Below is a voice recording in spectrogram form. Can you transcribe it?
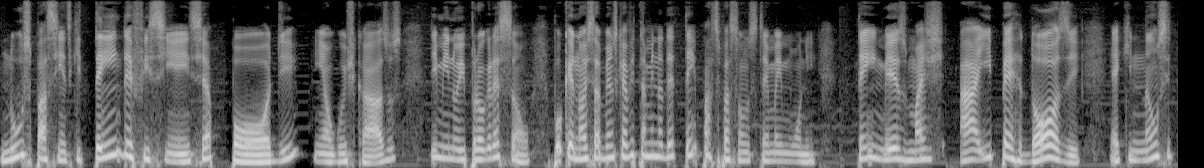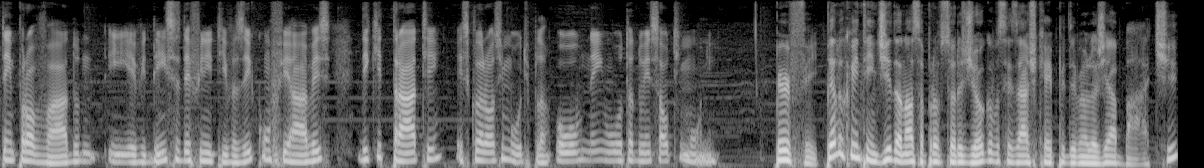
nos pacientes que têm deficiência pode, em alguns casos, diminuir progressão. Porque nós sabemos que a vitamina D tem participação no sistema imune tem mesmo, mas a hiperdose é que não se tem provado em evidências definitivas e confiáveis de que trate esclerose múltipla ou nenhuma outra doença autoimune. Perfeito. Pelo que eu entendi da nossa professora de yoga, vocês acham que a epidemiologia bate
